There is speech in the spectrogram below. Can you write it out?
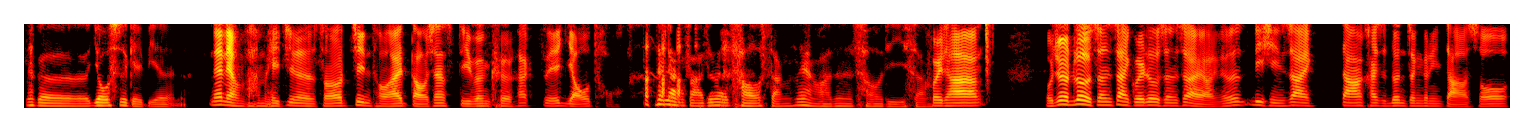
那个优势给别人了。那两罚没进的时候，镜头还倒向史蒂芬克，他直接摇头。那两罚真的超伤，那两罚真的超级伤，亏他。我觉得热身赛归热身赛啊，可是例行赛大家开始认真跟你打的时候，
